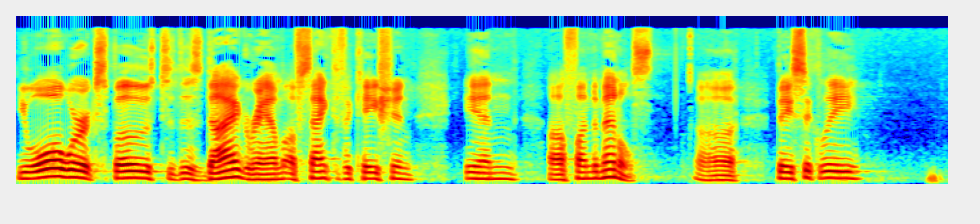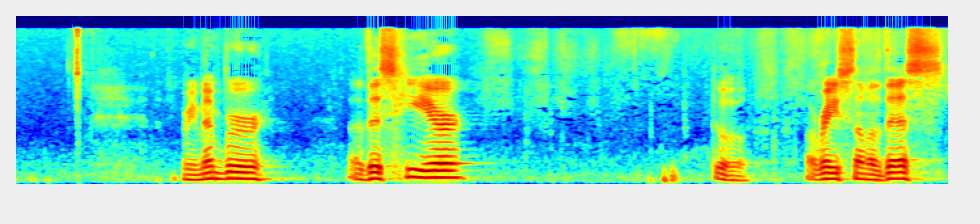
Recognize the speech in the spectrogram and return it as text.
you all were exposed to this diagram of sanctification in uh, fundamentals. Uh, basically, remember this here to erase some of this.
